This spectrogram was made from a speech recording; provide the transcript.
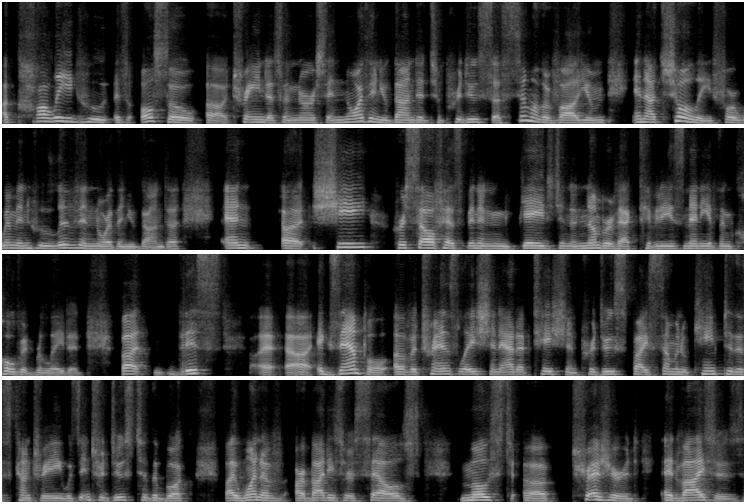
a colleague who is also uh, trained as a nurse in northern Uganda to produce a similar volume in Acholi for women who live in northern Uganda. And uh, she herself has been engaged in a number of activities, many of them COVID related. But this uh, example of a translation adaptation produced by someone who came to this country, was introduced to the book by one of Our Bodies Ourselves most uh, treasured advisors,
